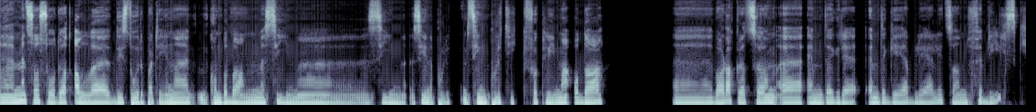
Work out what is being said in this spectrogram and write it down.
Eh, Men så så du at alle de store partiene kom på banen med sine, sine, sine politi sin politikk for klima, og da eh, var det akkurat som eh, MDG, MDG ble litt sånn febrilsk,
